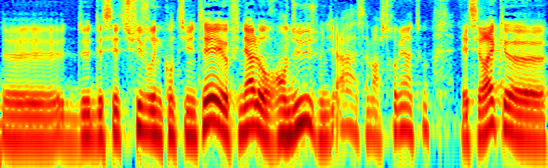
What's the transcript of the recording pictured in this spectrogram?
d'essayer de, de, suivre une continuité et au final au rendu je me dis ah ça marche trop bien et tout et c'est vrai que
